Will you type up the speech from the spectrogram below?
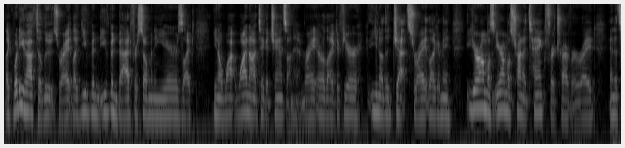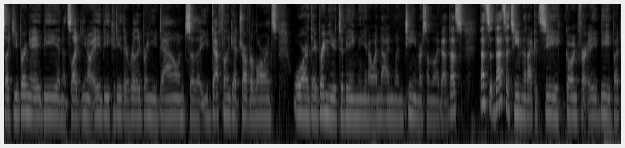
Like, what do you have to lose, right? Like, you've been you've been bad for so many years. Like, you know why why not take a chance on him right? Or like if you're you know the jets right? Like i mean you're almost you're almost trying to tank for trevor right? And it's like you bring ab and it's like you know ab could either really bring you down so that you definitely get trevor lawrence or they bring you to being you know a nine win team or something like that. That's that's that's a team that i could see going for ab but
